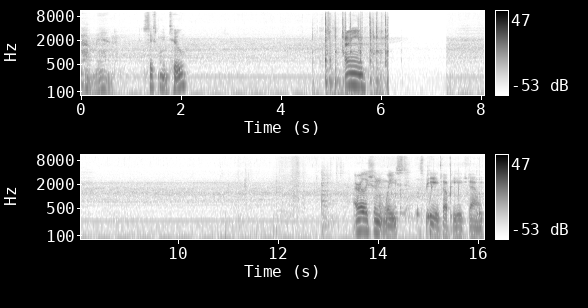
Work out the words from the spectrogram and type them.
Oh man, 6.2? I mean, I really shouldn't waste this pH up, pH down.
